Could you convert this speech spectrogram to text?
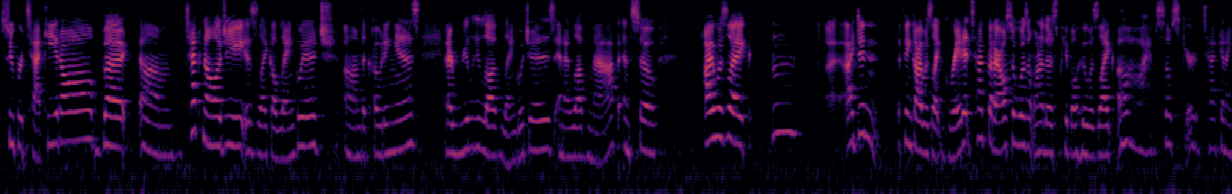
super techy at all, but um, technology is like a language. Um, the coding is and I really love languages and I love math. And so I was like, mm, I didn't think I was like great at tech, but I also wasn't one of those people who was like, oh, I'm so scared of tech and I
